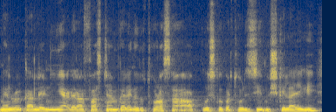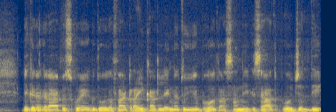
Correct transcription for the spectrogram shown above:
मैनुअल कर लेनी है। अगर आप फ़र्स्ट टाइम करेंगे तो थोड़ा सा आपको इसके ऊपर थोड़ी सी मुश्किल आएगी। लेकिन अगर आप इसको एक दो दफ़ा ट्राई कर लेंगे तो ये बहुत आसानी के साथ बहुत जल्दी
